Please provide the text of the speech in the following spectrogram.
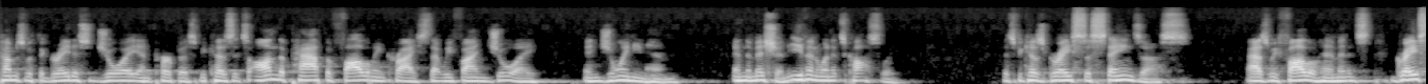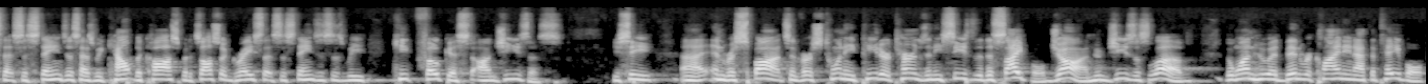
comes with the greatest joy and purpose because it's on the path of following Christ that we find joy in joining Him in the mission, even when it's costly. It's because grace sustains us as we follow Him. And it's grace that sustains us as we count the cost, but it's also grace that sustains us as we keep focused on Jesus. You see, uh, in response, in verse 20, Peter turns and he sees the disciple, John, whom Jesus loved the one who had been reclining at the table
